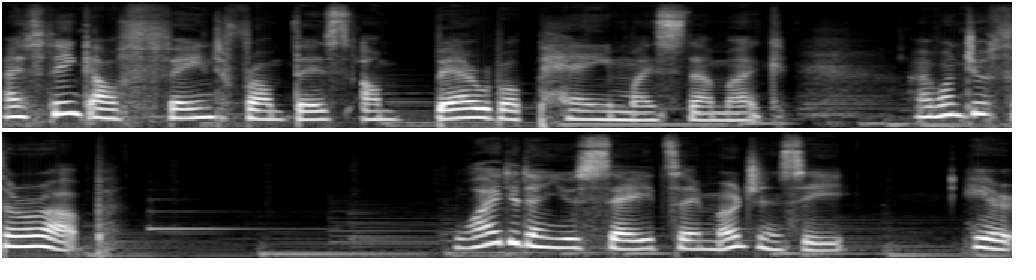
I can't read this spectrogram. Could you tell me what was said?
I think I'll faint from this unbearable pain in my stomach. I want to throw up. Why didn't you say it's an emergency? Here,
